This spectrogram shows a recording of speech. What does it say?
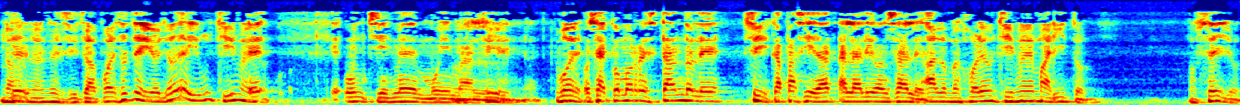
No, que- no necesita. Por eso te digo, yo de ahí un chisme. eh, un chisme muy mal. Sí. Bueno, O sea, como restándole Sí. capacidad a Lali González. a lo mejor es un chisme de Marito. No sé yo.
